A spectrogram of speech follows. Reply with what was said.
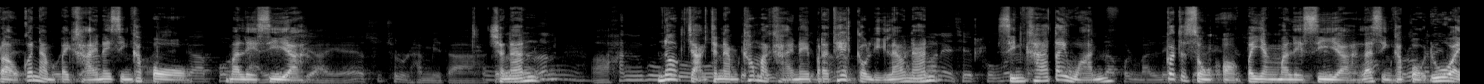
เราก็นำไปขายในสิงคโปร์ มาเลเซีย ฉะนั้นนอกจากจะนำเข้ามาขายในประเทศเกาหลีแล้วนั้น สินค้าไต้หวันก็จะส่งออกไปยังมาเลเซียและสิงคโปร์ด้วย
